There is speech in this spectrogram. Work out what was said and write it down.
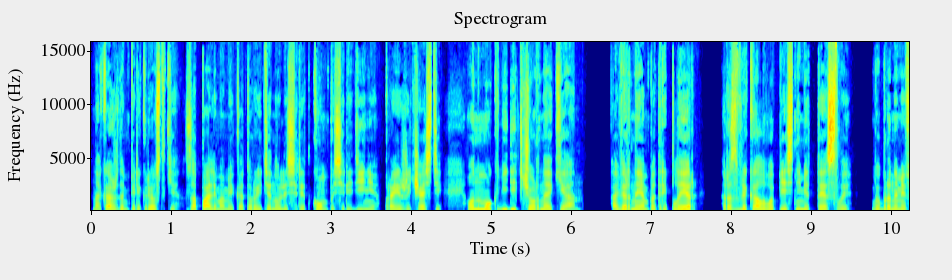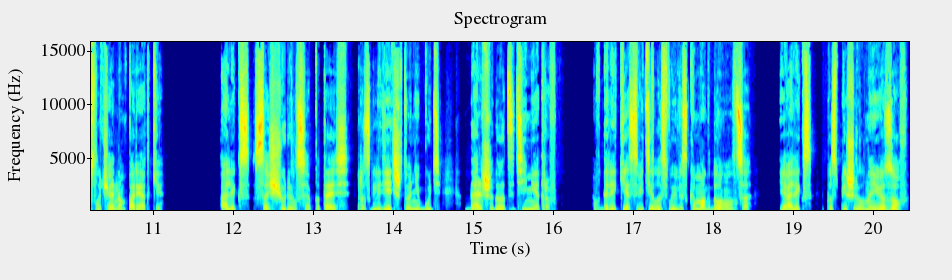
На каждом перекрестке, за пальмами, которые тянулись редком посередине проезжей части, он мог видеть Черный океан, а верный MP3-плеер эм развлекал его песнями Теслы, выбранными в случайном порядке. Алекс сощурился, пытаясь разглядеть что-нибудь дальше 20 метров. Вдалеке светилась вывеска Макдоналдса, и Алекс поспешил на ее зов.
